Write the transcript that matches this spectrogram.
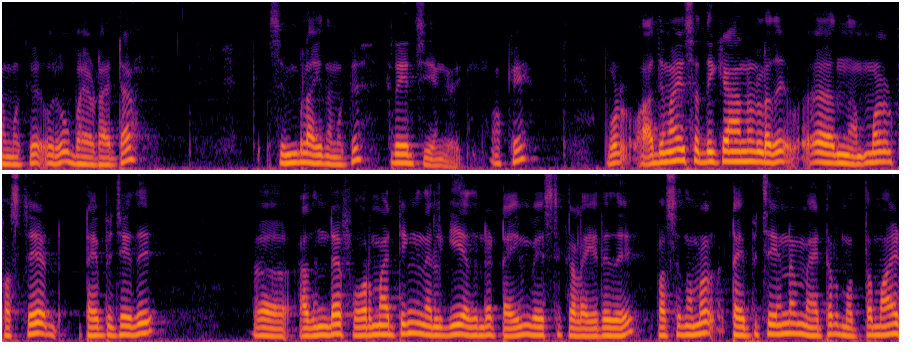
നമുക്ക് ഒരു ബയോഡാറ്റ സിമ്പിളായി നമുക്ക് ക്രിയേറ്റ് ചെയ്യാൻ കഴിയും. ഓക്കെ അപ്പോൾ ആദ്യമായി ശ്രദ്ധിക്കാനുള്ളത് നമ്മൾ ഫസ്റ്റ് ടൈപ്പ് ചെയ്ത് അതിന്റെ ഫോർമാറ്റിംഗ് നൽകി അതിന്റെ ടൈം വേസ്റ്റ് കളയരുത്. ഫസ്റ്റ് നമ്മൾ ടൈപ്പ് ചെയ്യേണ്ട മാറ്റർ മൊത്തമായി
